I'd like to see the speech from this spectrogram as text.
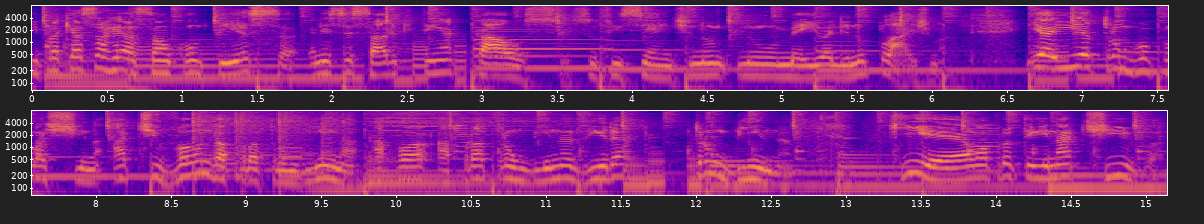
e para que essa reação aconteça é necessário que tenha cálcio suficiente no, no, meio ali no plasma. E aí a tromboplastina ativando a protrombina, a, a protrombina vira trombina, que é uma proteína ativa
